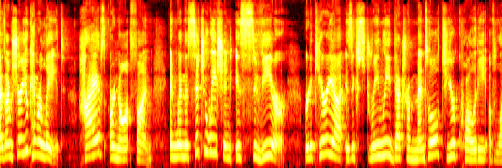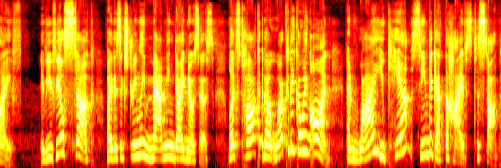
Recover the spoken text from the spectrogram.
As I'm sure you can relate, hives are not fun. And when the situation is severe, urticaria is extremely detrimental to your quality of life. If you feel stuck by this extremely maddening diagnosis, let's talk about what could be going on and why you can't seem to get the hives to stop.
